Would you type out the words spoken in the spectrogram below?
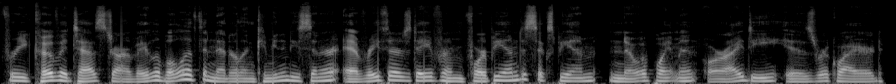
Free COVID tests are available at the Nederland Community Center every Thursday from 4 p.m. to 6 p.m. No appointment or ID is required.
